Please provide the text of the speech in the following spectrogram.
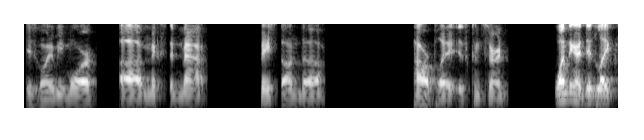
is going to be more uh mixed and matched based on the power play is concerned. One thing I did like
